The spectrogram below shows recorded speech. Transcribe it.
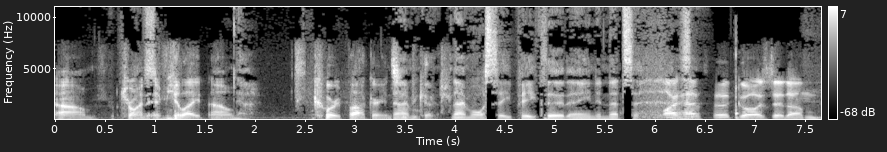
um, try and emulate um, No. Corey Parker in No, Supercoach. no more CP13, and that's a. I that's a- have heard, guys, that um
